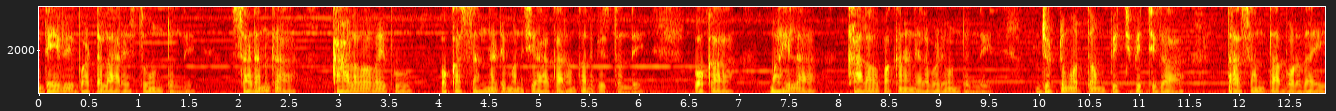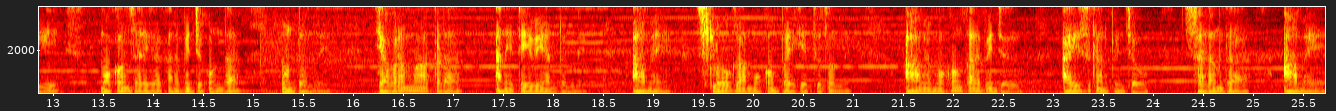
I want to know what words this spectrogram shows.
దేవి బట్టలు ఆరేస్తూ ఉంటుంది. సడన్గా కాలువ వైపు ఒక సన్నటి మనిషి ఆకారం కనిపిస్తుంది. ఒక మహిళ కాలువ పక్కన నిలబడి ఉంటుంది. జుట్టు మొత్తం పిచ్చి పిచ్చిగా డ్రెస్ అంతా బురద అయ్యి ముఖం సరిగా కనిపించకుండా ఉంటుంది. ఎవరమ్మా అక్కడ? అని దేవి అంటుంది. ఆమె స్లోగా ముఖం పైకెత్తుతుంది. ఆమె ముఖం కనిపించదు ఐస్ కనిపించవు. సడన్గా ఆమె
